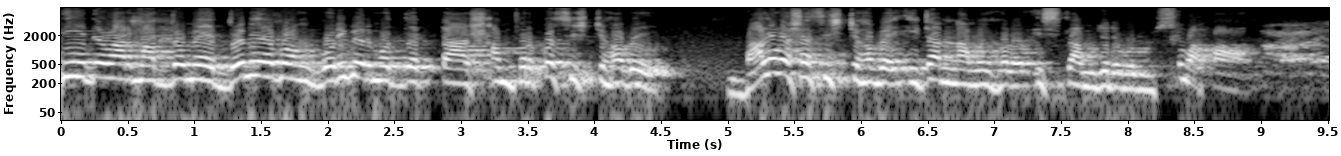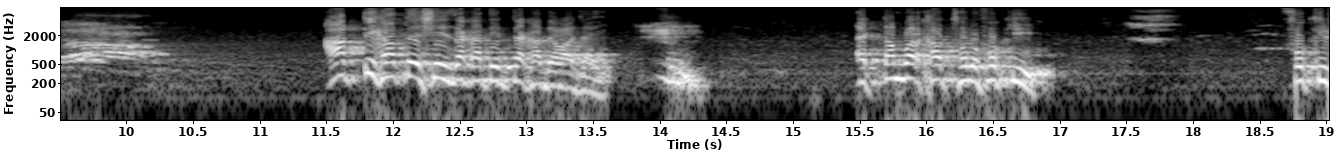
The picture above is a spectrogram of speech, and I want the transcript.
দিয়ে দেওয়ার মাধ্যমে ধনী এবং গরিবের মধ্যে একটা সম্পর্ক সৃষ্টি হবে। ভালোবাসা সৃষ্টি হবে, এটার নামই হলো ইসলাম জুড়ে বলুন সুবাহ আটটি খাতে সেই জাকাতের টাকা দেওয়া যায়। এক নম্বর খাত হলো ফকির। ফকির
